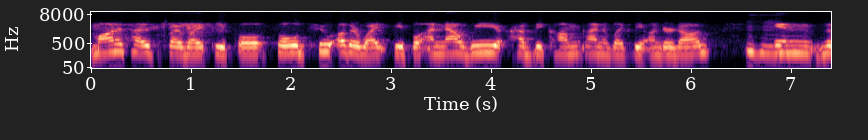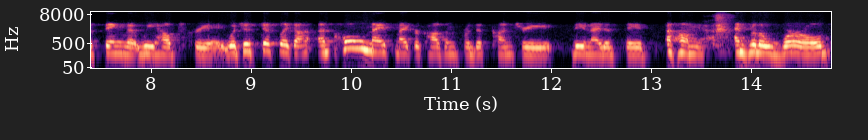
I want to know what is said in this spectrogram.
monetized by white people, sold to other white people, and now we have become kind of like the underdogs mm-hmm. in the thing that we helped create, which is just like a, a whole nice microcosm for this country, the United States, um, yeah. and for the world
